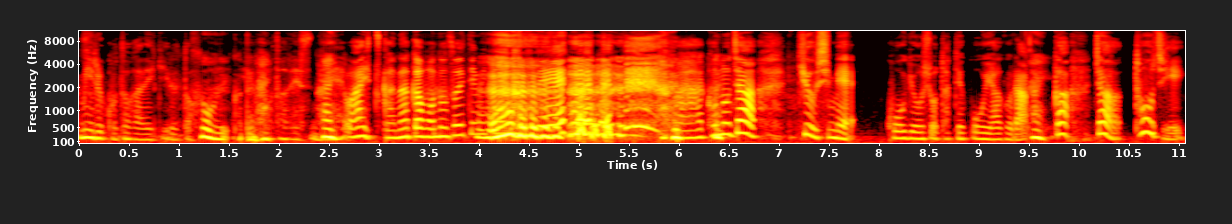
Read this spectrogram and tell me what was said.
見ることができると。そういうことで。すね。はい、わいつか中も覗いてみたいですね。あこのじゃあ旧締め工業所立子櫓が、じゃあ当時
